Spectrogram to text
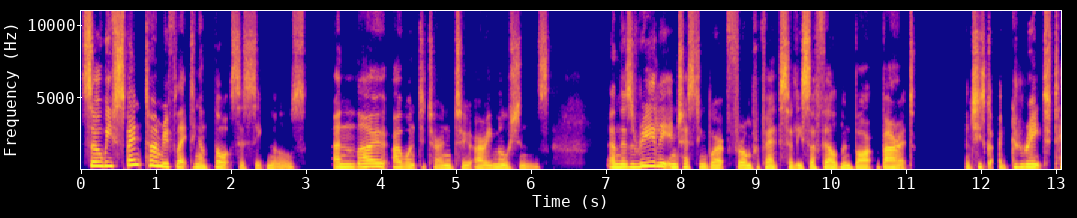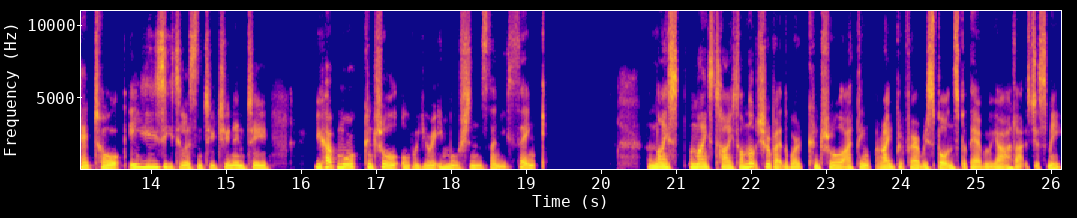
So we've spent time reflecting on thoughts as signals. And now I want to turn to our emotions. And there's really interesting work from Professor Lisa Feldman Bar- Barrett. And she's got a great TED talk, easy to listen to, tune into. You have more control over your emotions than you think. A nice, nice title. I'm not sure about the word control. I think I prefer response, but there we are. That's just me.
